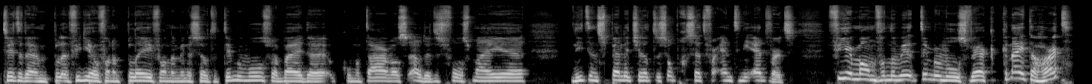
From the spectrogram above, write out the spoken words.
twitterde een video van een play van de Minnesota Timberwolves, waarbij de commentaar was: Oh, dit is volgens mij niet een spelletje dat is opgezet voor Anthony Edwards. Vier man van de Timberwolves werken knijterhard.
